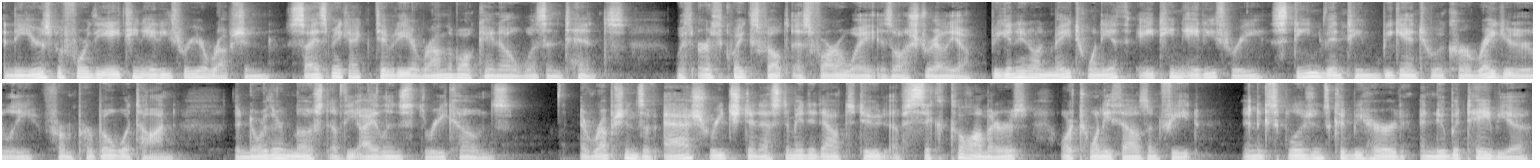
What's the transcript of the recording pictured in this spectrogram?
In the years before the 1883 eruption, seismic activity around the volcano was intense, with earthquakes felt as far away as Australia. Beginning on May 20, 1883, steam venting began to occur regularly from Perbawatan, the northernmost of the island's three cones. Eruptions of ash reached an estimated altitude of 6 kilometers or 20,000 feet, and explosions could be heard in New Batavia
